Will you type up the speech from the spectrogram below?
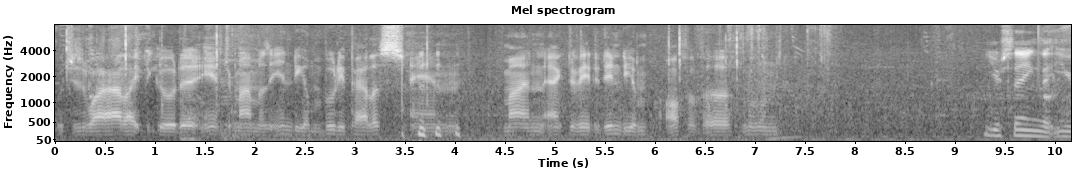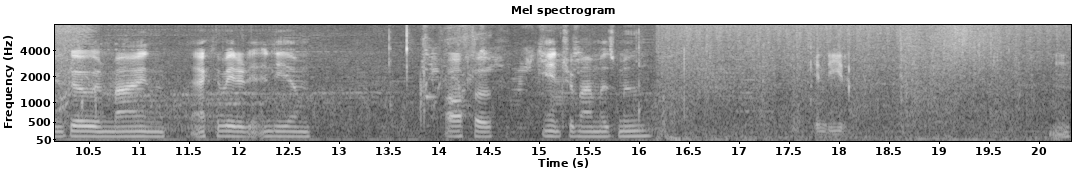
Which is why I like to go to Aunt Jemima's Indium Booty Palace and mine activated indium off of a moon. You're saying that you go and mine activated indium off of Aunt Jemima's moon? Indeed. And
